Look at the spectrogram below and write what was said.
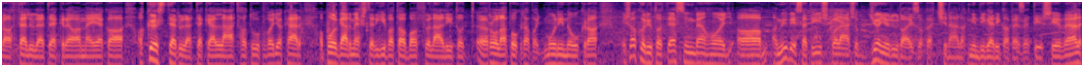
azokra a felületekre, amelyek a, a közterületeken láthatók, vagy akár a polgármesteri hivatalban föl felállított rollapokra vagy molinókra, és akkor jutott eszünkben, hogy a, a művészeti iskolások gyönyörű rajzokat csinálnak mindig Erika vezetésével,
